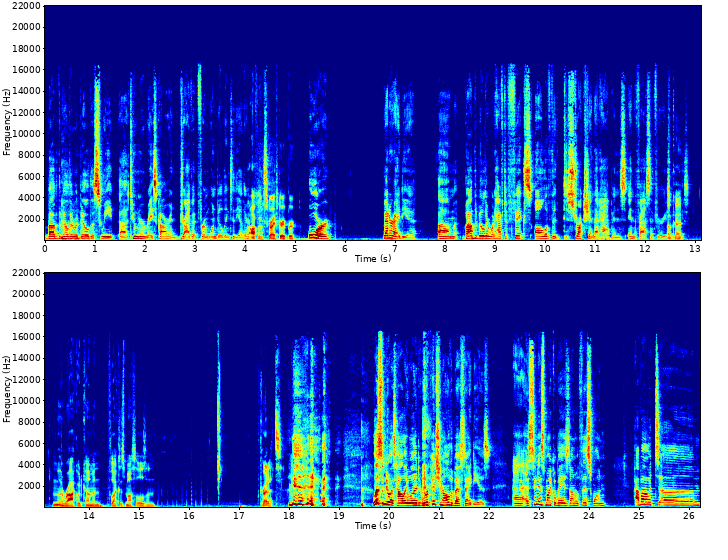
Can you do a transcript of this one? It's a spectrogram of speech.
Bob the Builder would build a sweet uh, tuner race car and drive it from one building to the other. Off of a skyscraper. Or, better idea, um, Bob the Builder would have to fix all of the destruction that happens in the Fast and Furious Okay. movies. And then The Rock would come and flex his muscles and credits. Listen to us, Hollywood. We're pitching all the best ideas. Uh, as soon as Michael Bay is done with this one, how about um,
